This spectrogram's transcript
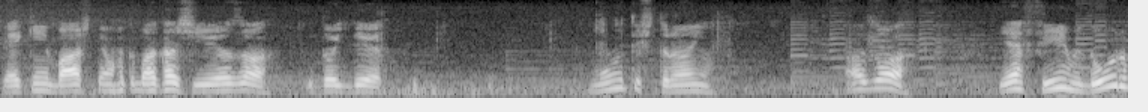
E aqui embaixo tem outro abacaxi, ó. Que doideira. Muito estranho. Mas ó. E é firme, duro.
